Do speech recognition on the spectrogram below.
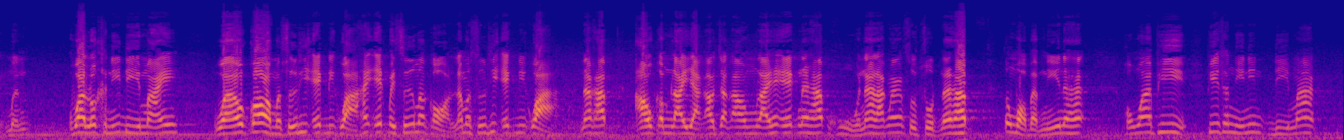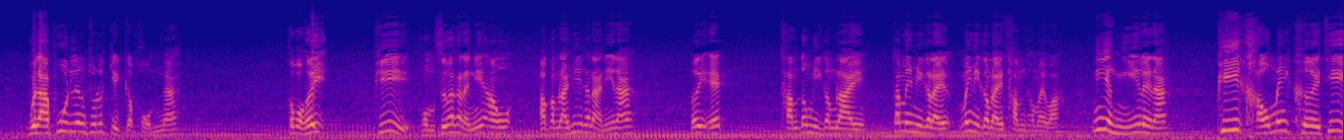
เหมือนว่ารถคันนี้ดีไหมแล้วก็มาซื้อที่ X ดีกว่าให้ X ไปซื้อมาก่อน แล้วมาซื้อที่ X ดีกว่านะครับเอากำไรอยากเอาจะเอากำไรให้ X นะครับโหน่ารักมากสุดๆนะครับ ต้องบอกแบบนี้นะฮะเพราะว่าพี่พี่ท่านนี้นี่ดีมาก เวลาพูดเรื่องธุรกิจกับผมนะเขาบอกเฮ้ยพี่ผมซื้อมาขนาดนี้เอา เอากำไรพี่ขนาดนี้นะ เฮ้ยเอ็กทำต้องมีกำไร ถ้าไม่มีกำไรไม่มีกำไรทำทำไมวะ นี่อย่างนี้เลยนะ พี่เขาไม่เคยที่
